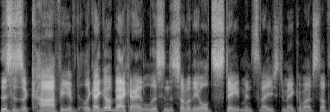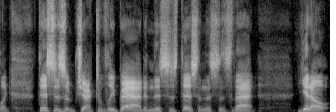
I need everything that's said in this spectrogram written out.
this is a copy of like I go back and I listen to some of the old statements that I used to make about stuff like this is objectively bad and this is this and this is that. You know,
